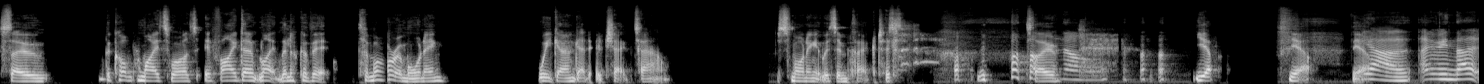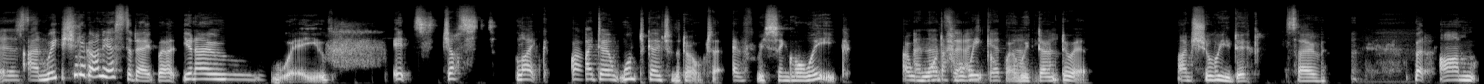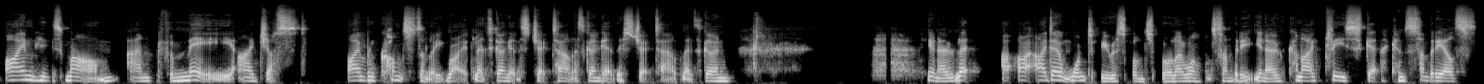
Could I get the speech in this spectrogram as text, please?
So the compromise was if I don't like the look of it tomorrow morning, we go and get it checked out. This morning it was infected. So- no. yep. Yeah. Yeah. Yeah. I mean, that is. And we should have gone yesterday, but you know, we- it's just like I don't want to go to the doctor every single week. I And want to have it. a week where that, we yeah. don't do it. I'm sure you do. So, but um, I'm his mom, and for me, I just I'm constantly right. Let's go and get this checked out. Let's go and get this checked out. Let's go and you know let. I, I- I don't want to be responsible. I want somebody, you know, can I please get, can somebody else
